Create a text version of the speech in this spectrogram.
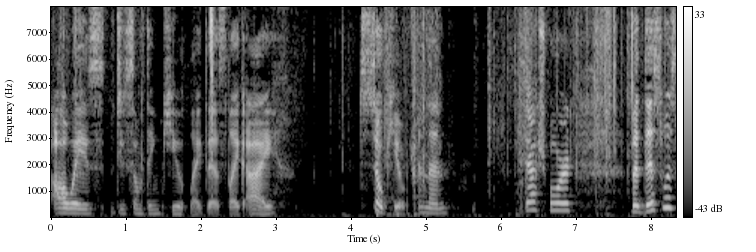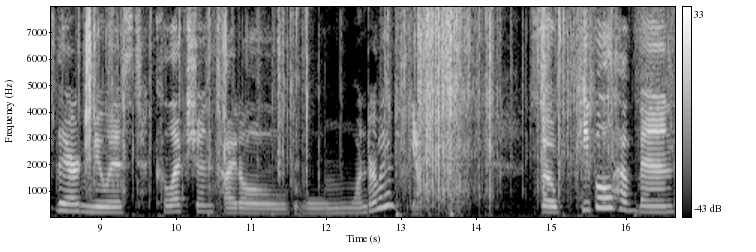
always do something cute like this. Like I so cute. And then dashboard. But this was their newest collection titled Wonderland. Yeah. So people have been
